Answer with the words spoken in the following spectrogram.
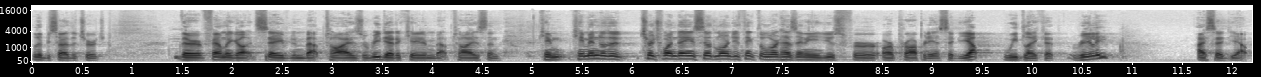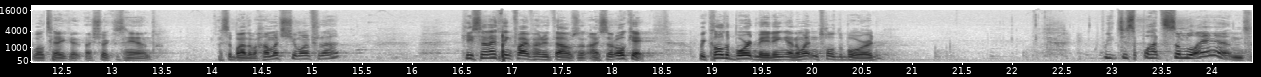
lived beside the church their family got saved and baptized or rededicated and baptized and came, came into the church one day and said, Lord, do you think the Lord has any use for our property? I said, Yep, we'd like it. Really? I said, Yeah, we'll take it. I shook his hand. I said, By the way, how much do you want for that? He said, I think 500,000. I said, Okay. We called a board meeting and I went and told the board, We just bought some land.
